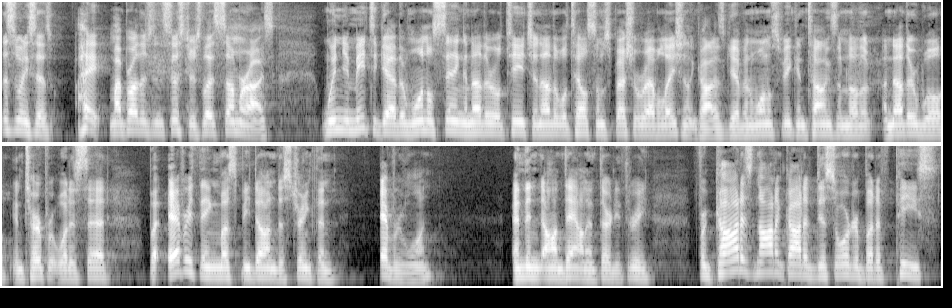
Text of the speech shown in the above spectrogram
This is what he says Hey, my brothers and sisters, let's summarize. When you meet together, one will sing, another will teach, another will tell some special revelation that God has given, one will speak in tongues, another, another will interpret what is said. But everything must be done to strengthen everyone. And then on down in 33 For God is not a God of disorder, but of peace,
